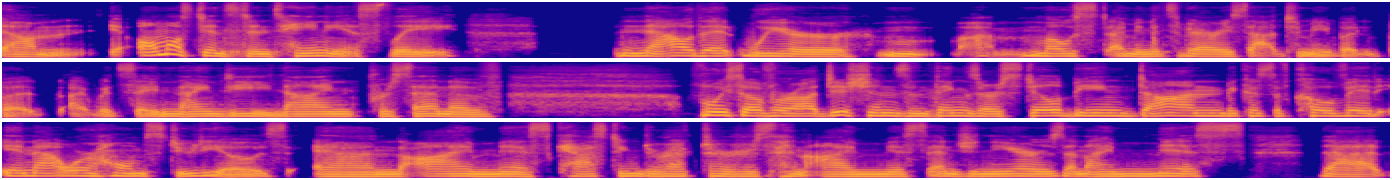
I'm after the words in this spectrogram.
um, almost instantaneously. Now that we're um, most, I mean, it's very sad to me, but but I would say ninety nine percent of voiceover auditions and things are still being done because of COVID in our home studios. And I miss casting directors and I miss engineers and I miss that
